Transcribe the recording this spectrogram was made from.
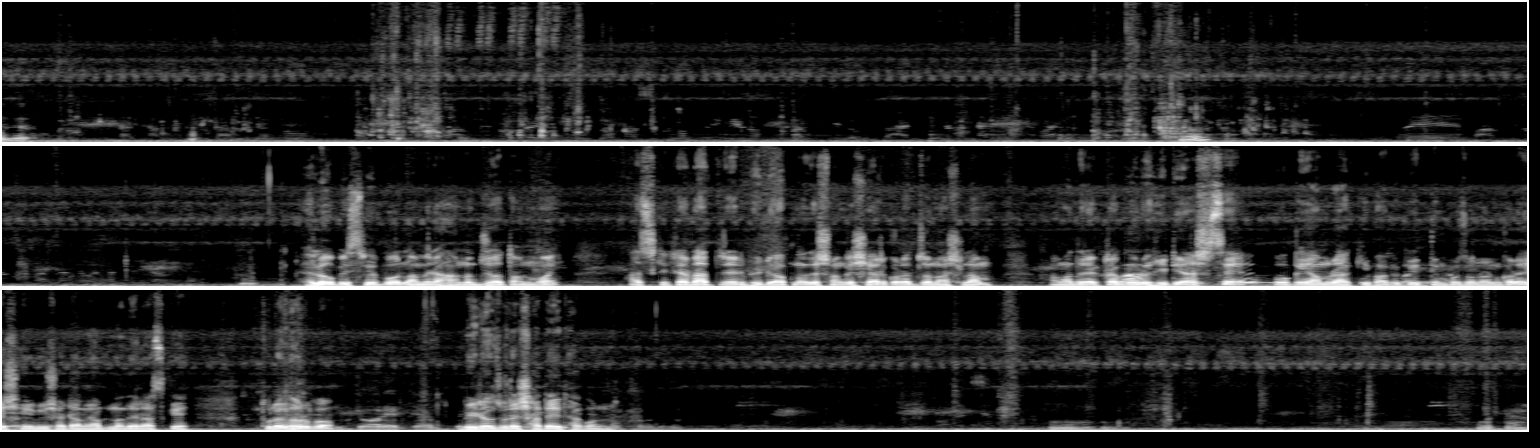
এই যে হ্যাঁ? হ্যালো বিস পিপল আমি রাহানুজ্জহ তন্ময়। আজকে একটা রাত্রের ভিডিও আপনাদের সঙ্গে শেয়ার করার জন্য আসলাম। আমাদের একটা গরু হিটে আসছে ওকে আমরা কীভাবে কৃত্রিম প্রজনন করাই সেই বিষয়টা আমি আপনাদের আজকে তুলে ধরবো। ভিডিও জুড়ে সাথেই থাকুন। ওটা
